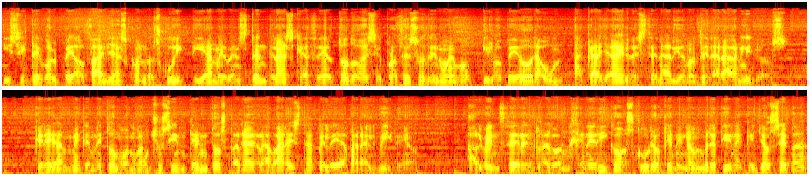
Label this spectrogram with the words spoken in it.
y si te golpea o fallas con los Quick Time Events tendrás que hacer todo ese proceso de nuevo, y lo peor aún, acá ya el escenario no te dará anillos. Créanme que me tomo muchos intentos para grabar esta pelea para el vídeo. Al vencer el dragón genérico oscuro que ni nombre tiene que yo sepa,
